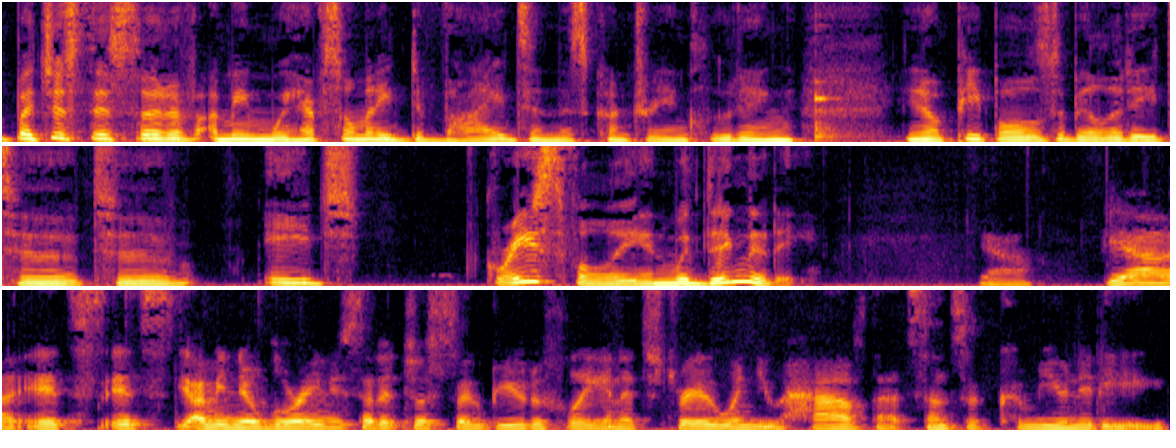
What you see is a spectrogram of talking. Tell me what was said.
But just this sort of, I mean, we have so many divides in this country, including, you know, people's ability to, to age gracefully and with dignity. Yeah. Yeah, it's it's. I mean, Lorraine, you said it just so beautifully, and it's true. When you have that sense of community,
